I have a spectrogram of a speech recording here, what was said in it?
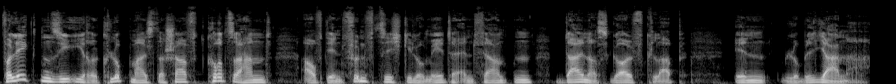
verlegten sie ihre Clubmeisterschaft kurzerhand auf den 50 Kilometer entfernten Diners Golf Club in Ljubljana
